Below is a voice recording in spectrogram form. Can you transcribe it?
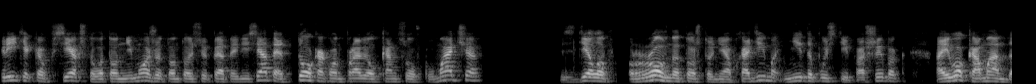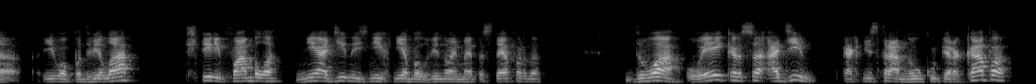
критиков, всех, что вот он не может, он то все пятое-десятое. То, как он провел концовку матча, сделав ровно то, что необходимо, не допустив ошибок, а его команда его подвела. Четыре фамбла, ни один из них не был виной Мэтта Стефорда. Два у Эйкерса, один, как ни странно, у Купера Капа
